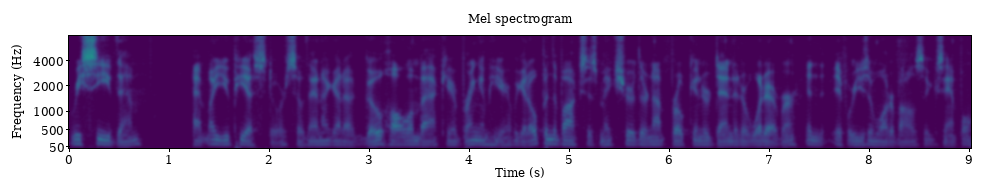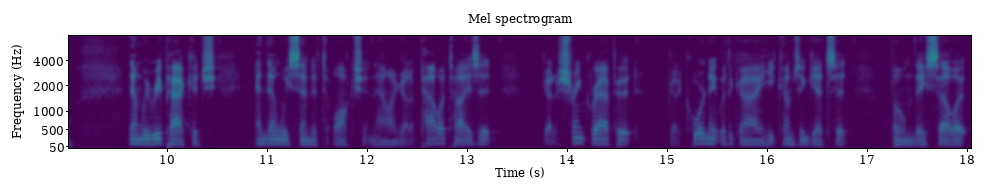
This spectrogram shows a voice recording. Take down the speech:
receive them at my UPS store. So then I got to go haul them back here, bring them here. We got to open the boxes, make sure they're not broken or dented or whatever. And if we're using water bottles, example, then we repackage and then we send it to auction. Now I got to palletize it, got to shrink wrap it, got to coordinate with the guy. He comes and gets it. Boom, they sell it.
